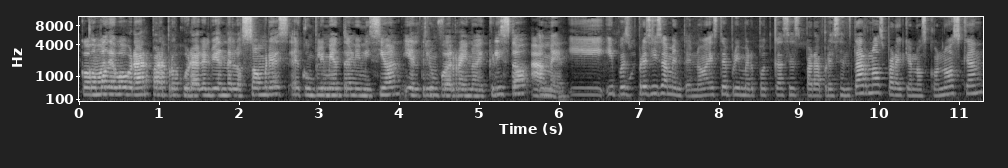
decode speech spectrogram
Cómo debo obrar para procurar el bien de los hombres, el cumplimiento de mi misión y el triunfo del reino de Cristo. Amén. Y, y pues precisamente, ¿no? Este primer podcast es para presentarnos, para que nos conozcan,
